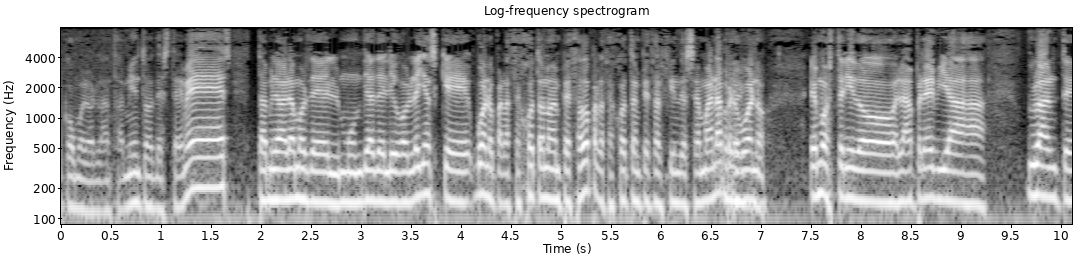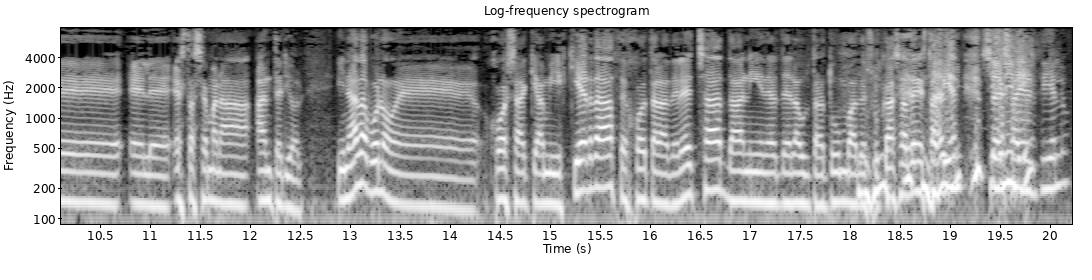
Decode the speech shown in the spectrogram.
como los lanzamientos de este mes. También hablaremos del Mundial de League of Legends, que, bueno, para CJ no ha empezado, para CJ empieza el fin de semana, pero bueno, hemos tenido la previa durante el, eh, esta semana anterior. Y nada, bueno, eh, José aquí a mi izquierda, CJ a la derecha, Dani desde la ultratumba de su casa. Dani, ¿estás Dani- bien? ¿Sigues Dani ahí? del cielo.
